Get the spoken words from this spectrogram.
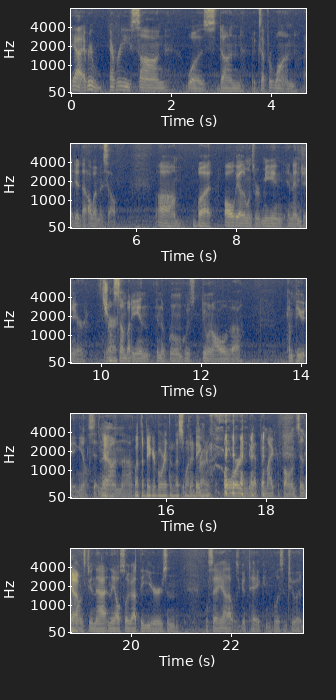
yeah, every every song was done except for one. I did that all by myself. Um, but all the other ones were me and an engineer. You know, somebody in in the room who's doing all of the computing. You know, sitting there on the with the bigger board than this one the in big front of board and they got the microphones. They're the Yeah. ones doing that, and they also got the ears, and we'll say, yeah, that was a good take, and listen to it.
